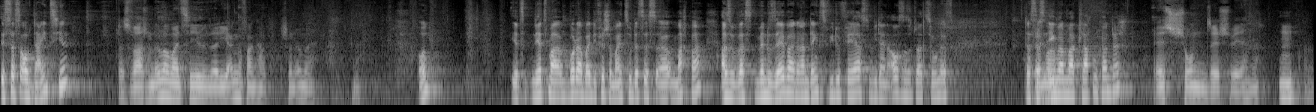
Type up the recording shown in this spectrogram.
Ist das auch dein Ziel? Das war schon immer mein Ziel, seit ich angefangen habe. Schon immer. Und? Jetzt, jetzt mal Butter bei die Fische. Meinst du, das ist äh, machbar? Also, was, wenn du selber daran denkst, wie du fährst, wie deine Außensituation ist, dass das irgendwann mal klappen könnte? Ist schon sehr schwer, ne? Mhm. Also,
